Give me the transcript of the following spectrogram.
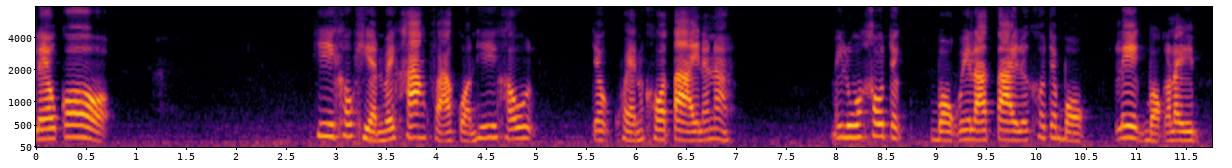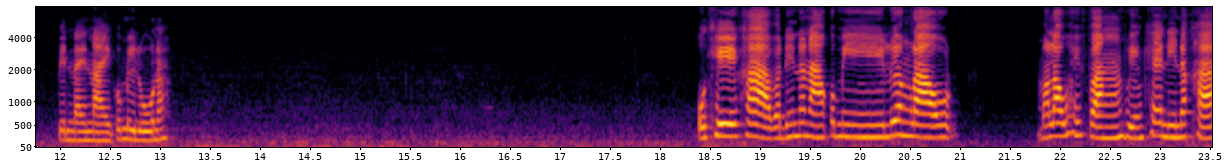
แล้วก็ ที่เขาเขียนไว้ข้างฝาก่อนที่เขาจะแขวนคอตายนั่นน่ะ ไม่รู้ว่าเขาจะบอกเวลาตายหรือเขาจะบอกเลขบอกอะไรเป็นในๆก็ไม่รู้นะ โอเคค่ะ วันนี้นานาก็มีเรื่องราว มาเล่าให้ฟังเพียงแค่นี้นะคะ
